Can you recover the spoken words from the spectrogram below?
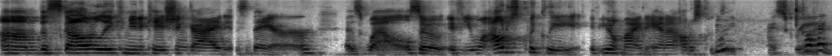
um, the scholarly communication guide is there as well. So if you want, I'll just quickly, if you don't mind, Anna, I'll just quickly my screen Go ahead.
